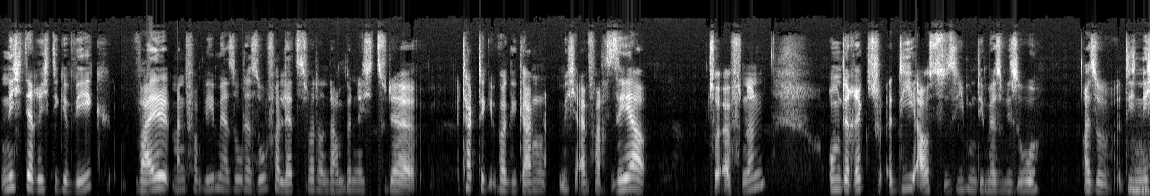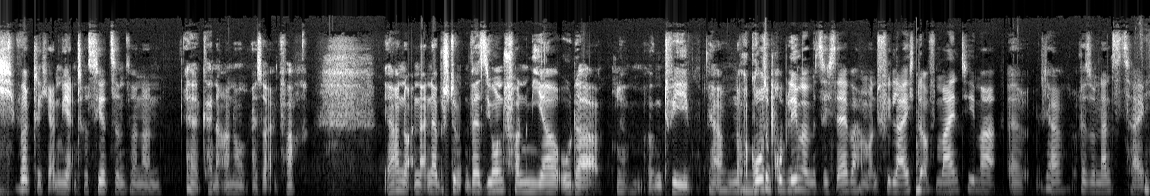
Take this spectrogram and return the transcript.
nicht der richtige Weg, weil man vom Leben ja so oder so verletzt wird und darum bin ich zu der Taktik übergegangen, mich einfach sehr zu öffnen um direkt die auszusieben, die mir sowieso, also die mhm. nicht wirklich an mir interessiert sind, sondern äh, keine Ahnung, also einfach ja nur an einer bestimmten Version von mir oder ähm, irgendwie ja noch große Probleme mit sich selber haben und vielleicht auf mein Thema äh, ja Resonanz zeigen.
